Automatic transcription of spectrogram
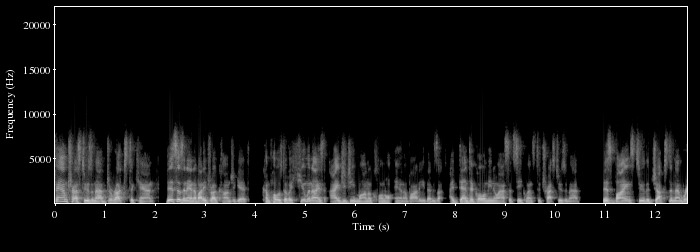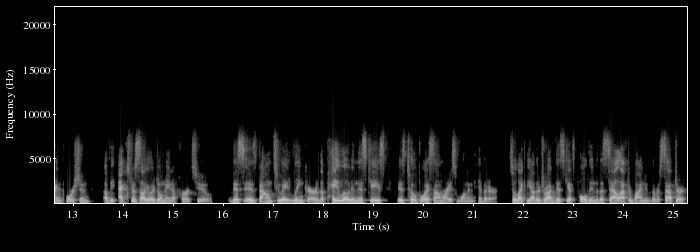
famtrastuzumab deruxtecan, this is an antibody drug conjugate composed of a humanized IgG monoclonal antibody that is identical amino acid sequence to trastuzumab. This binds to the juxtamembrane portion of the extracellular domain of HER2. This is bound to a linker. The payload in this case is topoisomerase 1 inhibitor. So like the other drug, this gets pulled into the cell after binding to the receptor,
